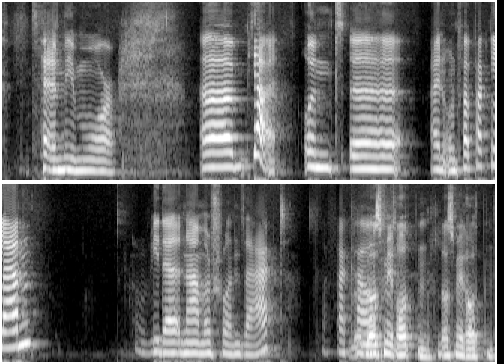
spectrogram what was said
Tell me more. Ähm, ja, und äh, ein Unverpacktladen, wie der Name schon sagt, verkauft. Lass mich raten, lass mich raten.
